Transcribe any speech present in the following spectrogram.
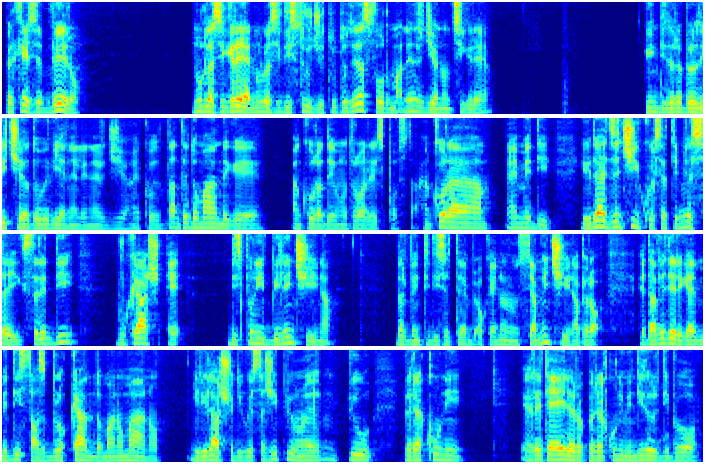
Perché se è vero, nulla si crea, nulla si distrugge, tutto si trasforma, l'energia non si crea. Quindi dovrebbero dirci da dove viene l'energia. Ecco, tante domande che ancora devono trovare risposta. Ancora AMD, il Ryzen 5 7600 X3D VCache è disponibile in Cina dal 20 di settembre. Ok, noi non stiamo in Cina, però è da vedere che AMD sta sbloccando mano a mano il rilascio di questa CPU non è più per alcuni retailer o per alcuni venditori tipo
